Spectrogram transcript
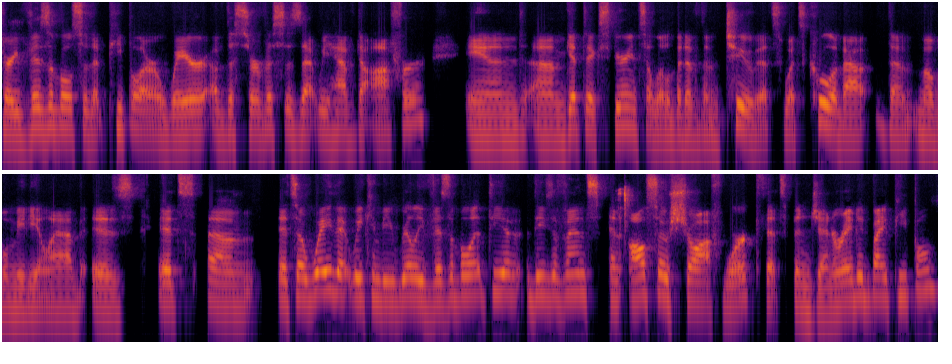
very visible so that people are aware of the services that we have to offer and um, get to experience a little bit of them too. That's what's cool about the Mobile Media Lab is it's um, it's a way that we can be really visible at the, these events and also show off work that's been generated by people.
